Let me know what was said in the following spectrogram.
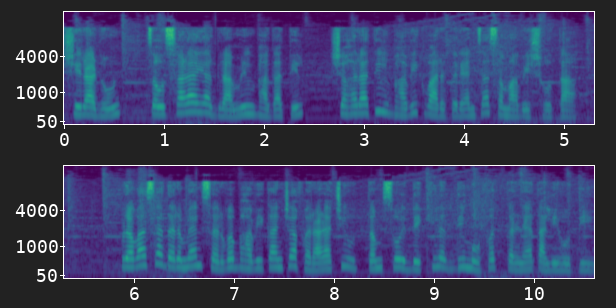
शिराढोण चौसाळा या ग्रामीण भागातील शहरातील भाविक वारकऱ्यांचा समावेश होता. प्रवासादरम्यान सर्व भाविकांच्या फराळाची उत्तम सोय देखील अगदी मोफत करण्यात आली होती.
